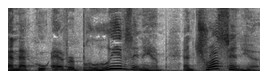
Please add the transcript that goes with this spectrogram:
And that whoever believes in him and trusts in him,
